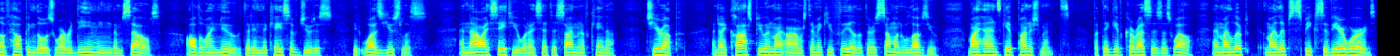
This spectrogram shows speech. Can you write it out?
of helping those who are redeeming themselves, although I knew that in the case of Judas it was useless. And now I say to you what I said to Simon of Cana Cheer up, and I clasp you in my arms to make you feel that there is someone who loves you. My hands give punishments, but they give caresses as well, and my, lip, my lips speak severe words,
